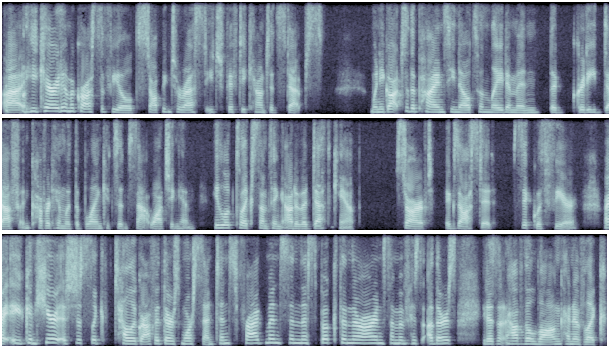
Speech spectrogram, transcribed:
Uh, he carried him across the field, stopping to rest each fifty counted steps. When he got to the pines, he knelt and laid him in the gritty duff and covered him with the blankets and sat watching him. He looked like something out of a death camp, starved, exhausted, sick with fear, right? You can hear it's just like telegraphic. There's more sentence fragments in this book than there are in some of his others. He doesn't have the long kind of like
